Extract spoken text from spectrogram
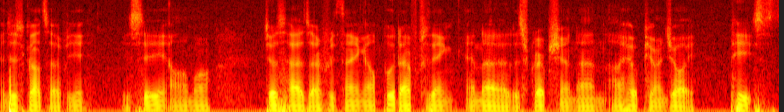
It just got every you see armor just has everything. I'll put everything in the description and I hope you enjoy. Peace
